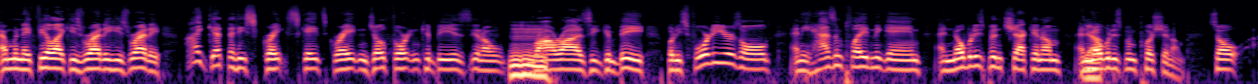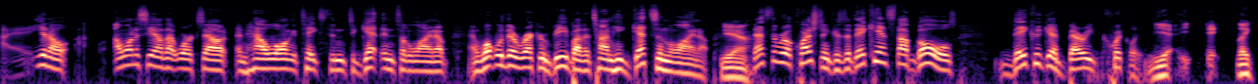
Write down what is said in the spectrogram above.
And when they feel like he's ready, he's ready. I get that he's great, skates great, and Joe Thornton could be as you know Mhm. rah rah as he can be, but he's 40 years old and he hasn't played in a game, and nobody's been checking him, and Yeah. nobody's been pushing him. So you know. I want to see how that works out and how long it takes them to get into the lineup and what would their record be by the time he gets in the lineup. Yeah. That's the real question because if they can't stop goals, they could get buried quickly. Yeah, it, like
